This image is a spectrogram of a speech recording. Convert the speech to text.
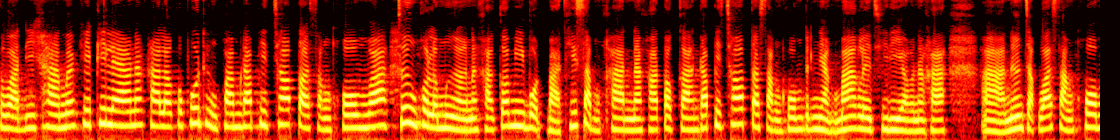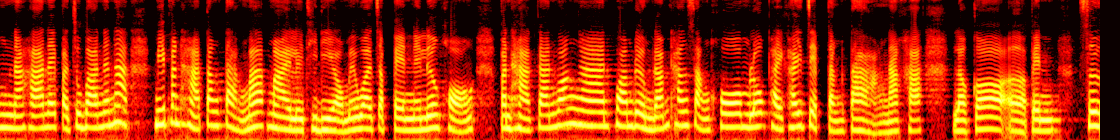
สวัสดีค่ะ เมื่อคลิปที่แล้วนะคะ เราก็พูดถึงความรับผิดชอบต่อสังคมว่า ซึ่งพลเมืองนะคะ ก็มีบทบาทที่สำคัญนะคะ ต่อการรับผิดชอบต่อสังคมเป็นอย่างมากเลยทีเดียวนะคะอ่าเนื่องจากว่าสังคมนะคะ ในปัจจุบันนั้นนะมีปัญหาต่างๆ มากมายเลยทีเดียว ไม่ว่าจะเป็นในเรื่องของปัญหาการว่างงาน ความเดือดร้อนทางสังคมโรคภัยไข้เจ็บต่างๆนะคะ แล้วก็เอ่อเป็นซึ่ง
